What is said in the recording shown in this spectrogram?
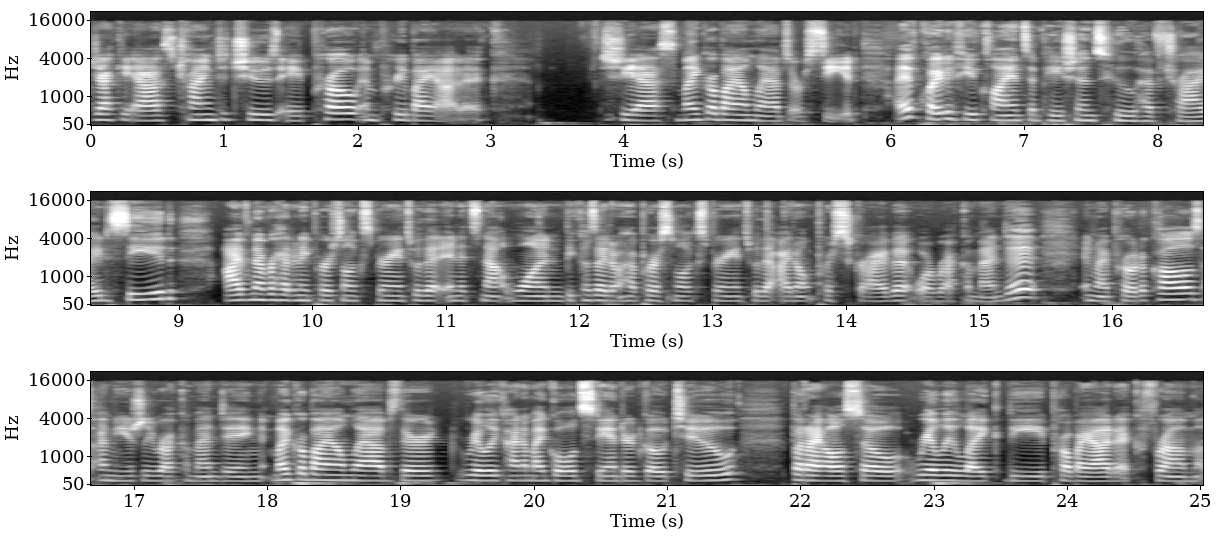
Jackie asked, trying to choose a pro and prebiotic. She asked, microbiome labs or seed. I have quite a few clients and patients who have tried seed. I've never had any personal experience with it, and it's not one because I don't have personal experience with it. I don't prescribe it or recommend it in my protocols. I'm usually recommending microbiome labs. They're really kind of my gold standard go to but I also really like the probiotic from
